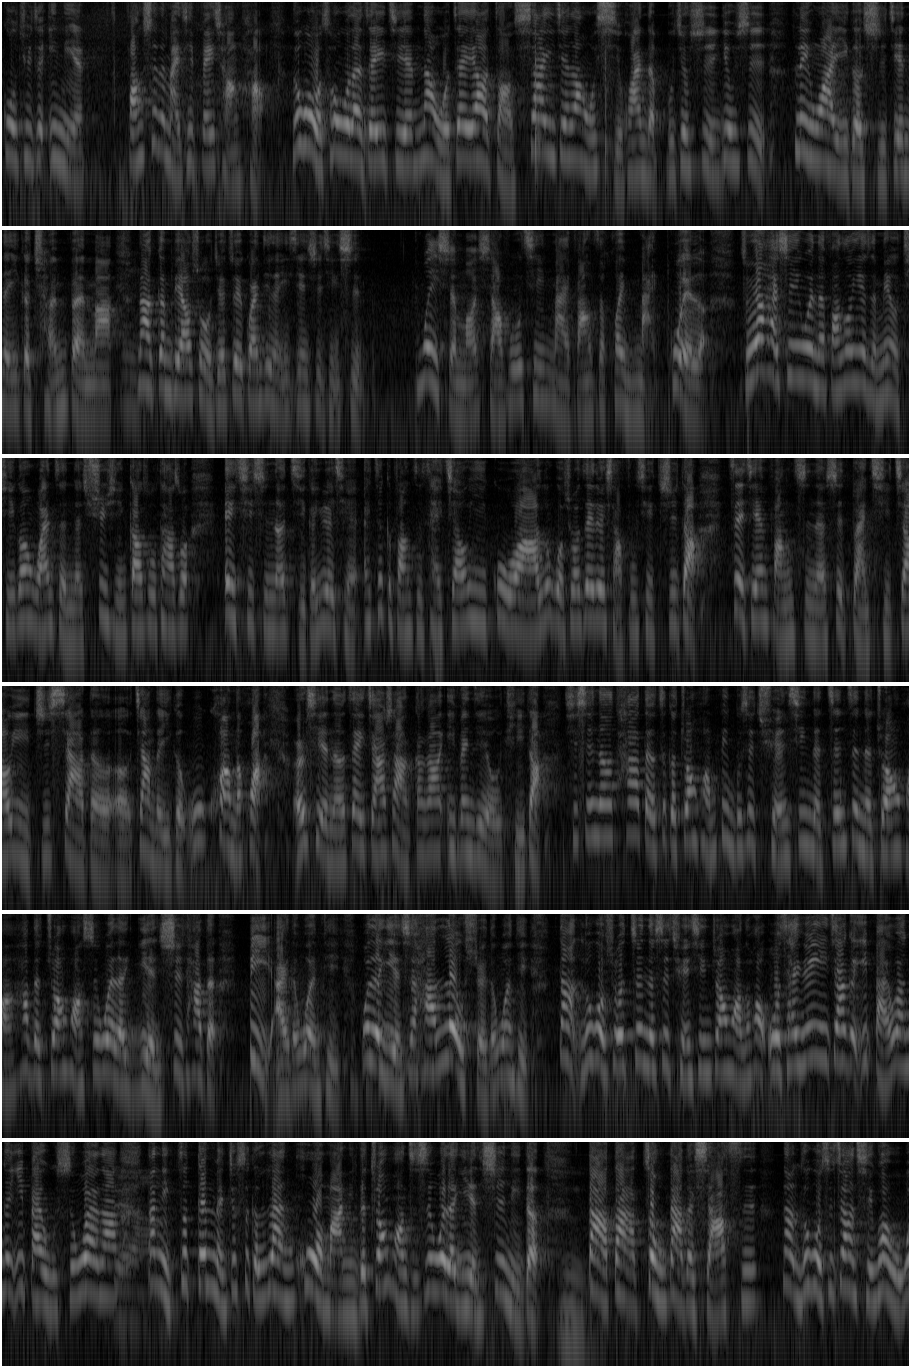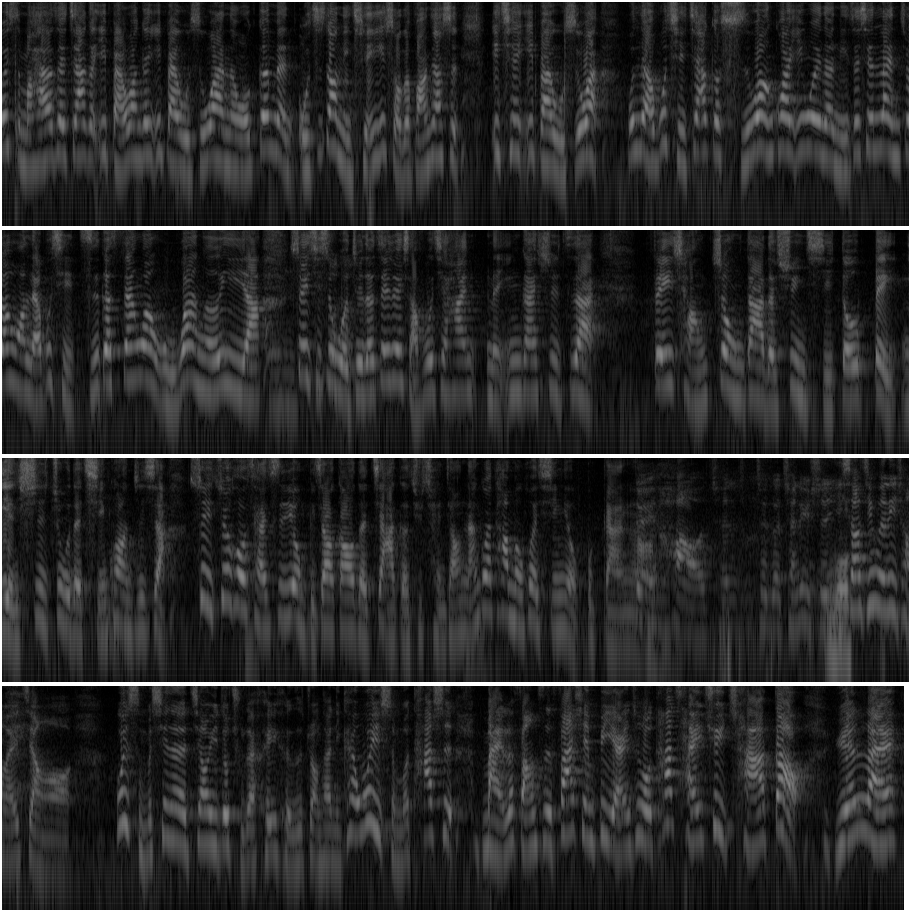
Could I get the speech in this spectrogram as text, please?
过去这一年。房市的买气非常好，如果我错过了这一间，那我再要找下一间让我喜欢的，不就是又是另外一个时间的一个成本吗？嗯、那更不要说，我觉得最关键的一件事情是。为什么小夫妻买房子会买贵了？主要还是因为呢，房东业者没有提供完整的讯息，告诉他说，哎，其实呢，几个月前，哎，这个房子才交易过啊。如果说这对小夫妻知道这间房子呢是短期交易之下的呃这样的一个屋况的话，而且呢，再加上刚刚一芬姐有提到，其实呢，它的这个装潢并不是全新的真正的装潢，它的装潢是为了掩饰它的壁癌的问题，为了掩饰它漏水的问题。那如果说真的是全新装潢的话，我才愿意加个一百万跟一百五十万啊！啊那你这根本就是个烂货嘛！你的装潢只是为了掩饰你的大大重大的瑕疵。那如果是这样的情况，我为什么还要再加个一百万跟一百五十万呢？我根本我知道你前一手的房价是一千一百五十万，我了不起加个十万块，因为呢，你这些烂装潢了不起值个三万五万而已啊。所以其实我觉得这对小夫妻他们应该是在非常重大的讯息都被掩饰住的情况之下，所以最后才是用比较高的价格去成交，难怪他们会心有不甘啊。对，好，陈这个陈律师，以消金会立场来讲哦。为什么现在的交易都处在黑盒子状态？你看，为什么他是买了房子，发现壁癌之后，他才去查到原来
